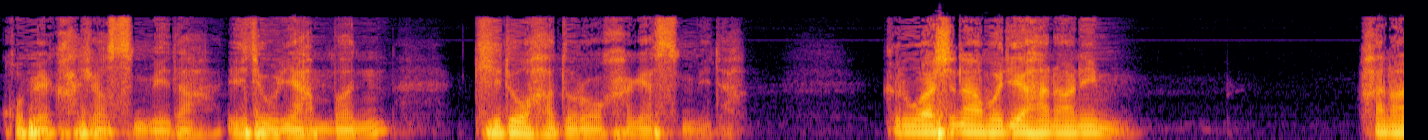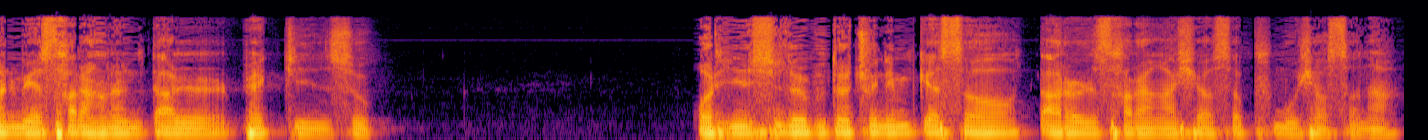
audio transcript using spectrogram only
고백하셨습니다. 이제 우리 한번 기도하도록 하겠습니다. 그러고 하신 아버지 하나님, 하나님의 사랑하는 딸 백진숙, 어린 시절부터 주님께서 딸을 사랑하셔서 품으셨으나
